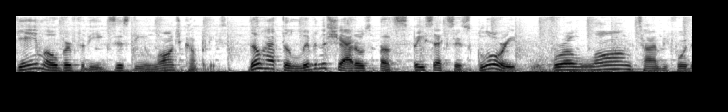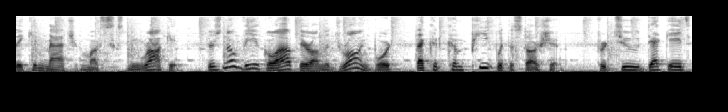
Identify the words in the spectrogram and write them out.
game over for the existing launch companies. They'll have to live in the shadows of SpaceX's glory for a long time before they can match Musk's new rocket. There's no vehicle out there on the drawing board that could compete with the Starship. For two decades,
